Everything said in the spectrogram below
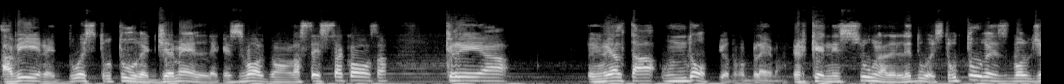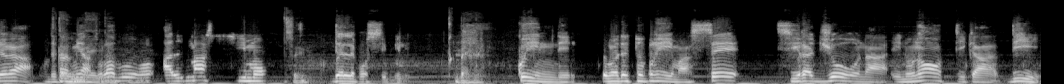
avere due strutture gemelle che svolgono la stessa cosa crea in realtà un doppio problema perché nessuna delle due strutture svolgerà un determinato lavoro al massimo sì. delle possibilità. Bene. Quindi come ho detto prima, se si ragiona in un'ottica di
